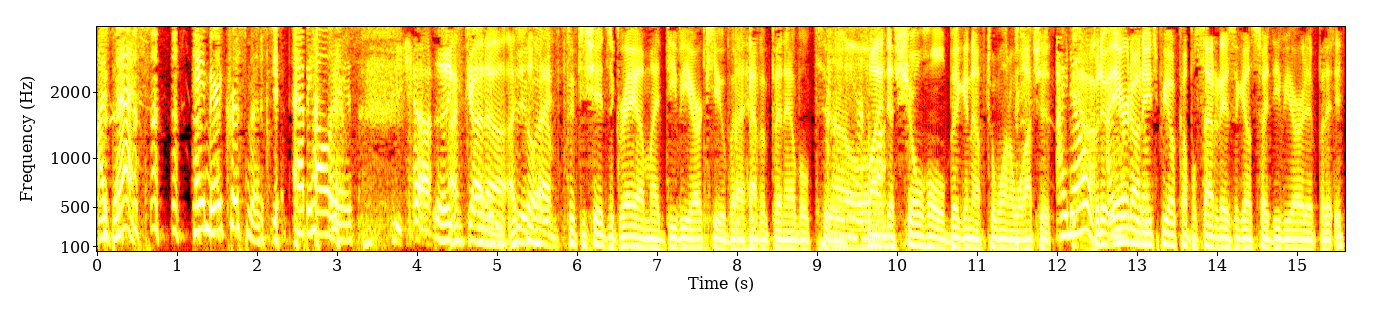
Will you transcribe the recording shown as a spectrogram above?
I bet. hey, Merry Christmas. Happy holidays. Yeah. I've got. Uh, I still buddy. have Fifty Shades of Grey on my DVR queue, but I haven't been able to Oh. find a show hole big enough to want to watch it. I know. But it I'm aired on you. HBO a couple Saturdays ago, so I DVR'd it. But it it,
